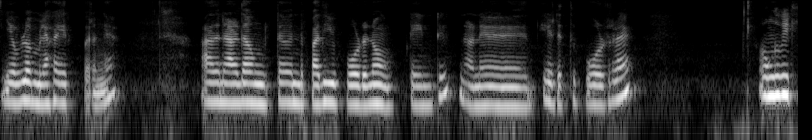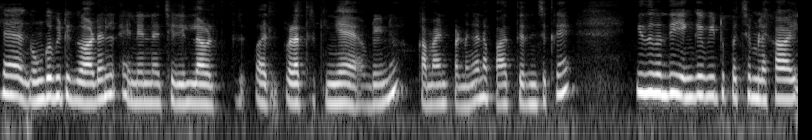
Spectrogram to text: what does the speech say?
எவ்வளோ மிளகாய் இருக்கு பாருங்கள் அதனால தான் உங்கள்கிட்ட இந்த பதிவு போடணும் அப்படின்ட்டு நான் எடுத்து போடுறேன். உங்கள் வீட்டில் உங்கள் வீட்டு கார்டன் என்னென்ன செடியெல்லாம் வளர்த்து வளர்த்துருக்கீங்க அப்படின்னு கமெண்ட் பண்ணுங்கள் நான் பார்த்து தெரிஞ்சுக்கிறேன். இது வந்து எங்கள் வீட்டு பச்சை மிளகாய்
